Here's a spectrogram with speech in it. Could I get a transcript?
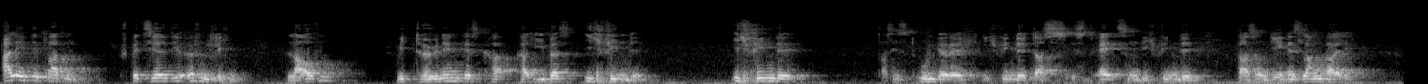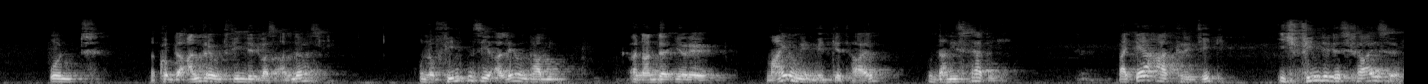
alle Debatten, speziell die öffentlichen, laufen mit Tönen des Kalibers Ich finde. Ich finde, das ist ungerecht, ich finde, das ist ätzend, ich finde, das und jenes langweilig. Und dann kommt der andere und findet was anderes. Und dann finden sie alle und haben einander ihre Meinungen mitgeteilt und dann ist fertig. Bei der Art Kritik, ich finde das scheiße.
